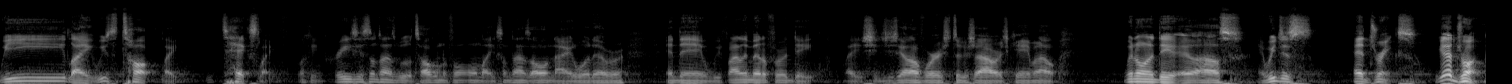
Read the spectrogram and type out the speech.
we like we used to talk like text like fucking crazy. Sometimes we would talk on the phone like sometimes all night or whatever. And then we finally met up for a date. Like she just got off work, she took a shower, she came out, went on a date at our house, and we just had drinks. We got drunk,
